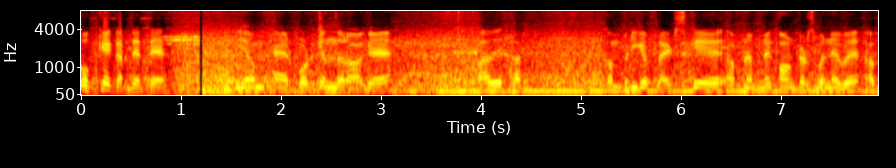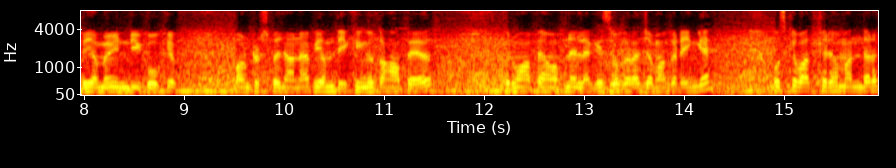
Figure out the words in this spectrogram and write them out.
ओके कर देते। हैं ये हम एयरपोर्ट के अंदर आ गए। अभी हर कंपनी के फ़्लाइट्स के अपने अपने काउंटर्स बने हुए हैं। अभी हमें इंडिगो के काउंटर्स पे जाना है। अभी हम देखेंगे कहाँ पे है। फिर वहाँ पे हम अपने लगेज वगैरह जमा करेंगे। उसके बाद फिर हम अंदर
